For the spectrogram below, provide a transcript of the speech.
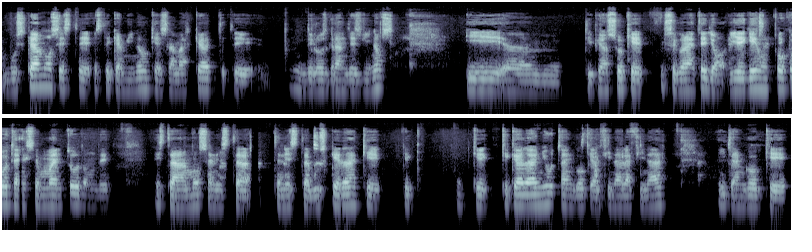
buscamos este, este camino que es la marca de, de los grandes vinos. Y, um, pienso que seguramente yo llegué un poco en ese momento donde estábamos en esta, en esta búsqueda que, que, que, cada año tengo que al final afinar y tengo que,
